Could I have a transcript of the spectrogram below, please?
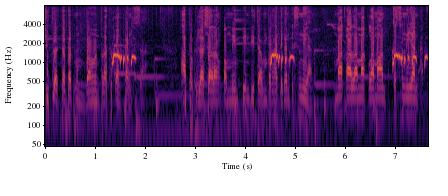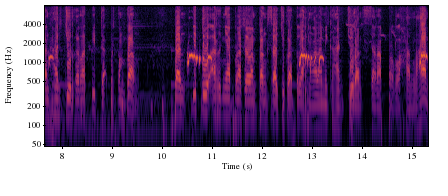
juga dapat membangun peradaban bangsa. Apabila seorang pemimpin tidak memperhatikan kesenian maka lama-kelamaan kesenian akan hancur karena tidak berkembang. Dan itu artinya peradaban bangsa juga telah mengalami kehancuran secara perlahan-lahan.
